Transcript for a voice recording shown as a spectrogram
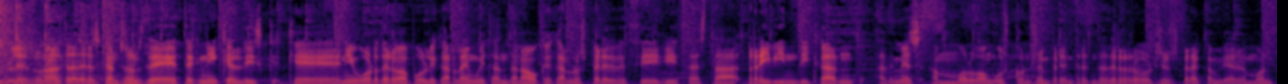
Loveless, una altra de les cançons de Technique, el disc que New Order va publicar l'any 89, que Carlos Pérez de Ciriza està reivindicant, a més, amb molt bon gust, com sempre, en 33 revolucions per a canviar el món.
